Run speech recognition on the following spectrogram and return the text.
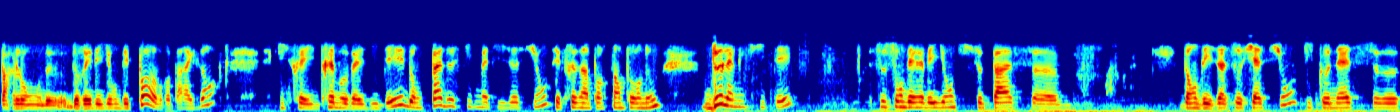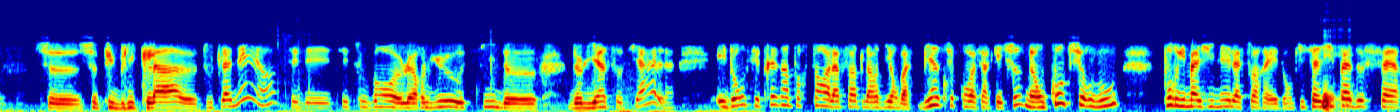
parlons de, de, réveillon des pauvres par exemple, ce qui serait une très mauvaise idée. Donc pas de stigmatisation, c'est très important pour nous, de la mixité. Ce sont des réveillons qui se passent euh, dans des associations qui connaissent euh, ce, ce public-là toute l'année. Hein. C'est souvent leur lieu aussi de, de lien social. Et donc, c'est très important à la fin de leur dire, on va bien sûr qu'on va faire quelque chose, mais on compte sur vous pour imaginer la soirée. Donc, il ne s'agit pas de faire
